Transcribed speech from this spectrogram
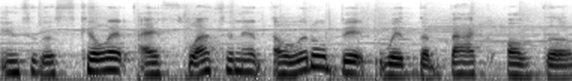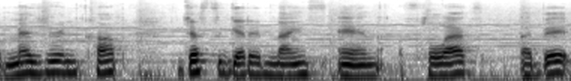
into the skillet, I flatten it a little bit with the back of the measuring cup just to get it nice and flat a bit.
